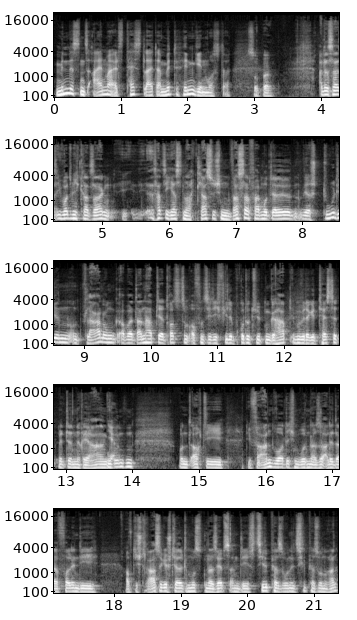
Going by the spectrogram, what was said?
mindestens einmal als Testleiter mit hingehen musste. Super. Ah, das heißt, ich wollte mich gerade sagen, es hat sich erst nach klassischen Wasserfallmodellen, wir Studien und Planung, aber dann habt ihr trotzdem offensichtlich viele Prototypen gehabt, immer wieder getestet mit den realen ja. Kunden. Und auch die, die Verantwortlichen wurden also alle da voll in die auf die Straße gestellt, mussten da selbst an die Zielperson, die Zielperson ran.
